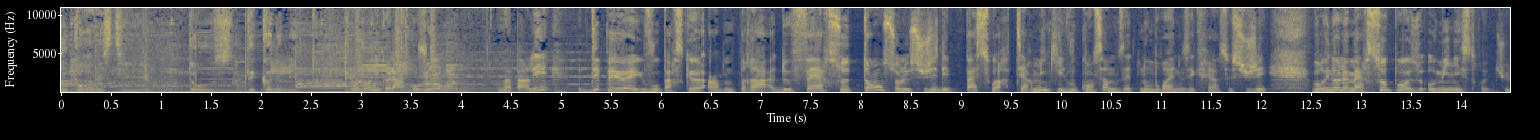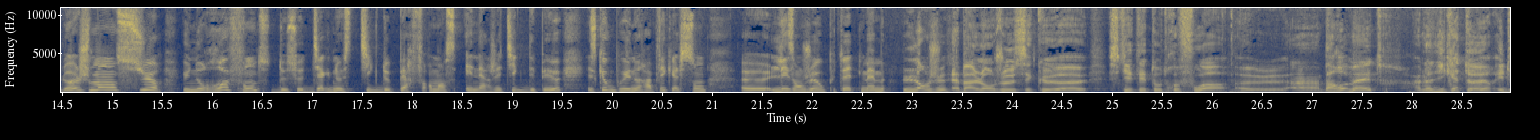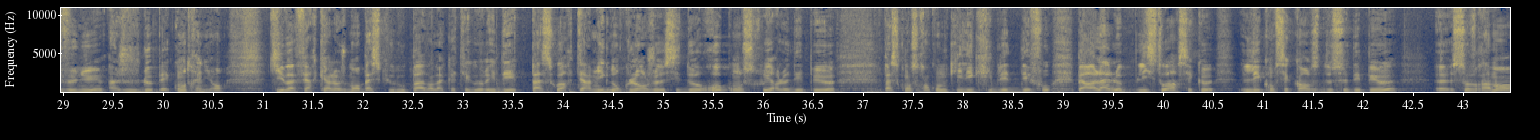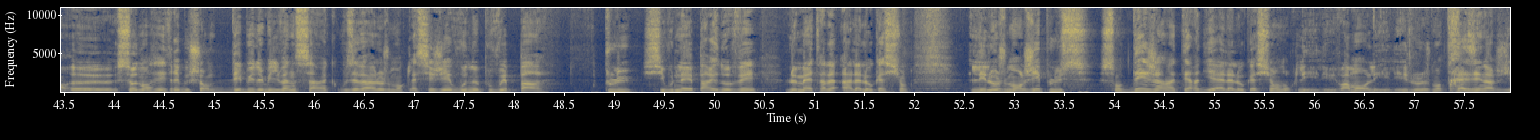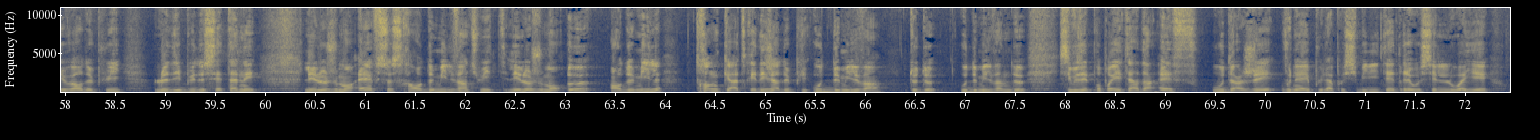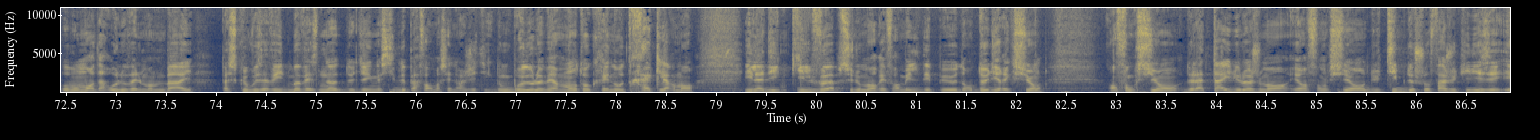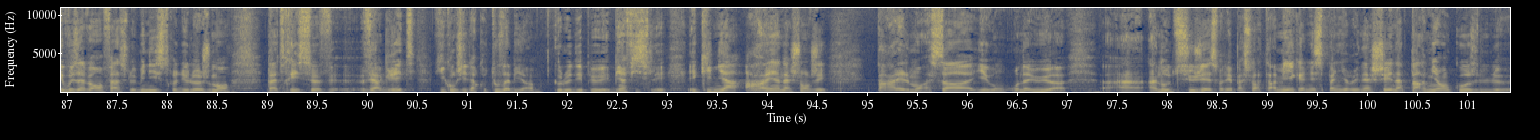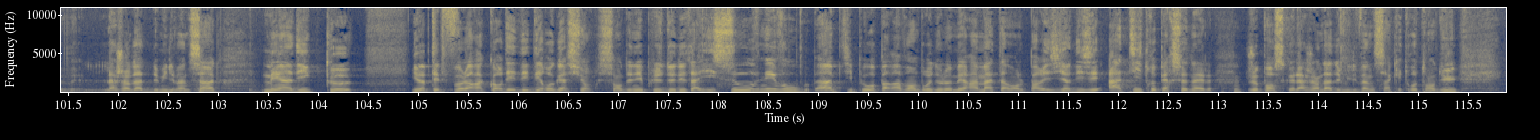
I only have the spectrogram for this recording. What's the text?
Tout pour investir. Dose d'économie. Bonjour Nicolas. Bonjour. On va parler DPE avec vous parce que un bras de fer se tend sur le sujet des passoires thermiques. Il vous concerne, vous êtes nombreux à nous écrire à ce sujet. Bruno Le Maire s'oppose au ministre du Logement sur une refonte de ce diagnostic de performance énergétique DPE. Est-ce que vous pouvez nous rappeler quels sont euh, les enjeux ou peut-être même l'enjeu? Eh ben, L'enjeu, c'est que euh, ce qui était autrefois euh, un baromètre, un indicateur, est devenu un juge de paix contraignant qui va faire qu'un logement bascule ou pas dans la catégorie des passoires thermiques donc l'enjeu, c'est de reconstruire le DPE parce qu'on se rend compte qu'il est criblé de défauts. Ben alors là, l'histoire, c'est que les conséquences de ce DPE euh, sont vraiment euh, sonnantes et trébuchantes. Début 2025, vous avez un logement classé G, vous ne pouvez pas plus, si vous ne l'avez pas rénové, le mettre à la location. Les logements G+, sont déjà interdits à la location, donc les, vraiment les, logements très énergivores depuis le début de cette année. Les logements F, ce sera en 2028. Les logements E, en 2034. Et déjà depuis août 2020, 2 ou 2022. Si vous êtes propriétaire d'un F ou d'un G, vous n'avez plus la possibilité de rehausser le loyer au moment d'un renouvellement de bail parce que vous avez une mauvaise note de diagnostic de performance énergétique. Donc Bruno Le Maire monte au créneau très clairement. Il indique qu'il veut absolument réformer le DPE dans deux directions en fonction de la taille du logement et en fonction du type de chauffage utilisé. Et vous avez en face le ministre du Logement, Patrice Vergrit, qui considère que tout va bien, que le DPE est bien ficelé et qu'il n'y a rien à changer. Parallèlement à ça, on a eu un, autre sujet sur les passoires thermiques. Un Espagnier Runaché n'a pas remis en cause l'agenda de 2025, mais indique que il va peut-être falloir accorder des dérogations, sans donner plus de détails. Et souvenez-vous, un petit peu auparavant, Bruno Le Maire, un matin dans le Parisien, disait, à titre personnel, je pense que l'agenda 2025 est trop tendu.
